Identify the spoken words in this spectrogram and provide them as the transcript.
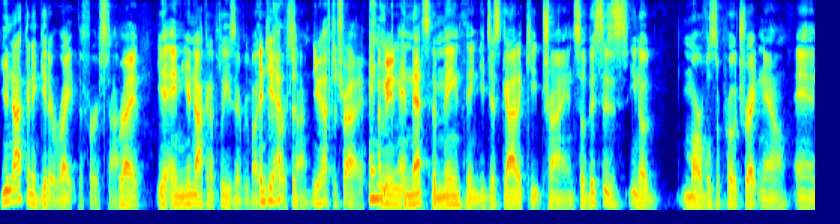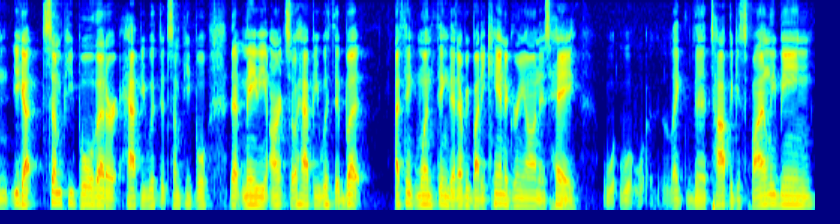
You're not going to get it right the first time, Right. Yeah, and you're not going to please everybody and the you have first to time. you have to try And i you- mean and that's the main thing. You just got to keep trying. So this is, you know, Marvel's approach right now, and you got some people that are happy with it, some people that maybe aren't so happy with it. But I think one thing that everybody can agree on is, hey, w- w- like the topic is finally being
